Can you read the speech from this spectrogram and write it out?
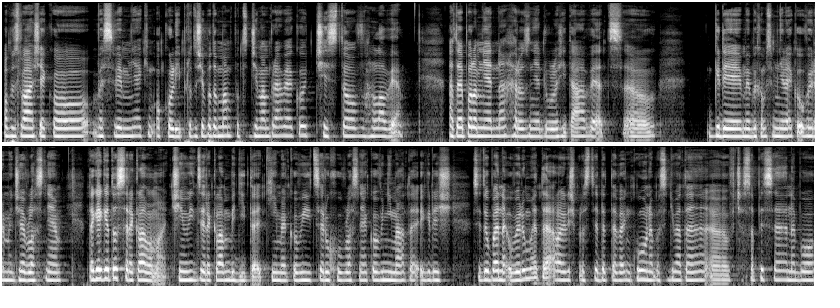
obzvlášť jako ve svém nějakým okolí, protože potom mám pocit, že mám právě jako čisto v hlavě. A to je podle mě jedna hrozně důležitá věc. Uh, kdy my bychom si měli jako uvědomit, že vlastně, tak jak je to s reklamama, čím víc reklam vidíte, tím jako víc ruchu vlastně jako vnímáte, i když si to úplně neuvědomujete, ale když prostě jdete venku, nebo si díváte eh, v časopise, nebo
